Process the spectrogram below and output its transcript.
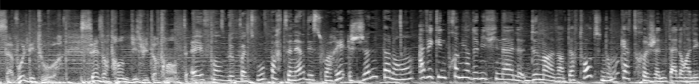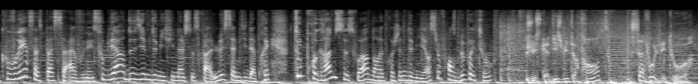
Ça vaut le détour. 16h30, 18h30. Et France Bleu Poitou, partenaire des soirées Jeunes Talents. Avec une première demi-finale demain à 20h30, dont quatre jeunes talents à découvrir. Ça se passe à Vouneuil-sous-Biard. Deuxième demi-finale, ce sera le samedi d'après. Tout le programme ce soir dans la prochaine demi-heure sur France Bleu Poitou. Jusqu'à 18h30, ça vaut le détour.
